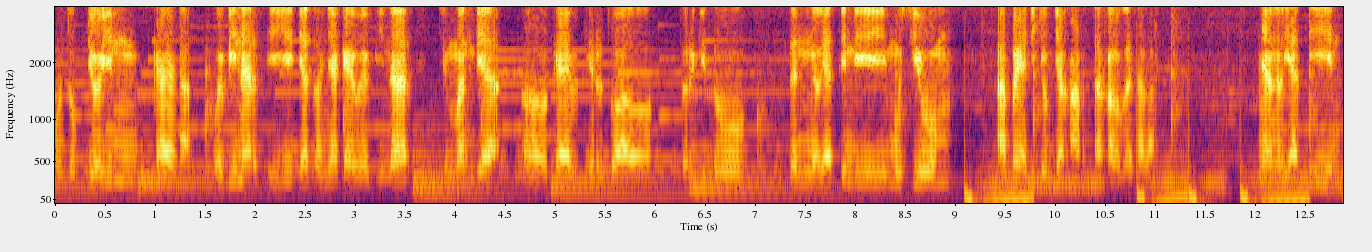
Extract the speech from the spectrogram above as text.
untuk join kayak webinar sih jatuhnya kayak webinar cuman dia uh, kayak virtual tour gitu dan ngeliatin di museum apa ya di Yogyakarta kalau nggak salah yang ngeliatin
